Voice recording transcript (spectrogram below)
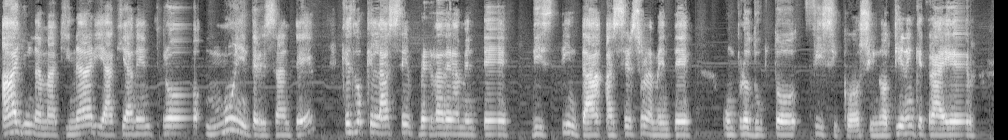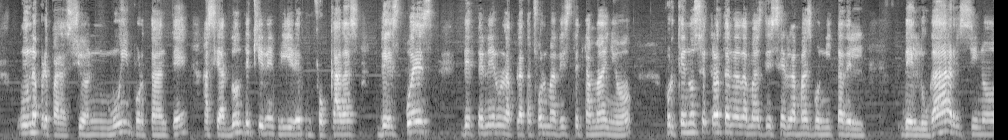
hay una maquinaria aquí adentro muy interesante, que es lo que la hace verdaderamente distinta a ser solamente un producto físico, sino tienen que traer una preparación muy importante hacia dónde quieren ir enfocadas después de tener una plataforma de este tamaño, porque no se trata nada más de ser la más bonita del, lugar, sino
